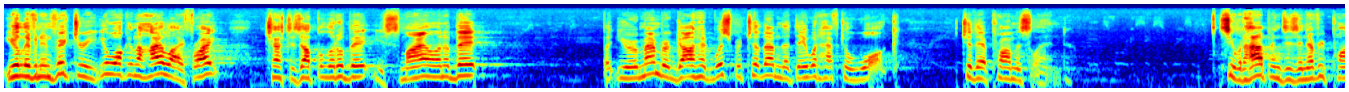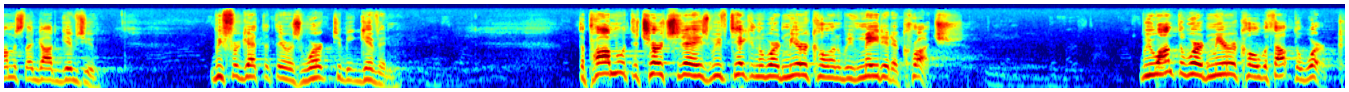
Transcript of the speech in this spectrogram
You're living in victory. You're walking the high life, right? Chest is up a little bit. You're smiling a bit. But you remember, God had whispered to them that they would have to walk to their promised land. See, what happens is in every promise that God gives you, we forget that there is work to be given. The problem with the church today is we've taken the word miracle and we've made it a crutch. We want the word miracle without the work.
